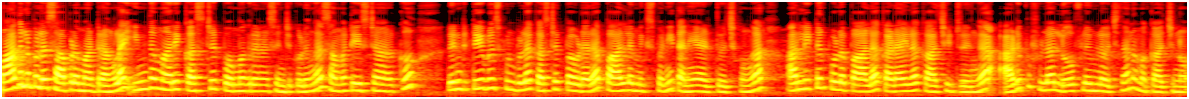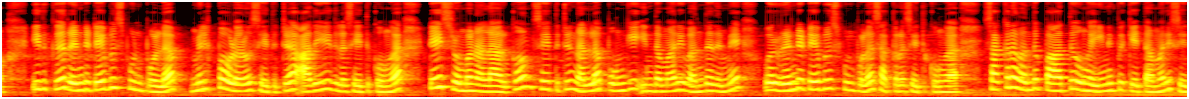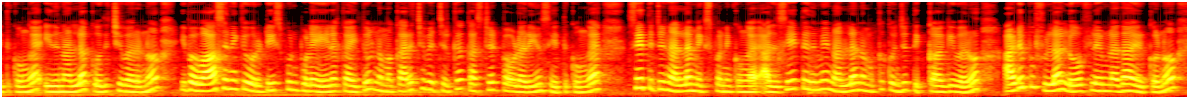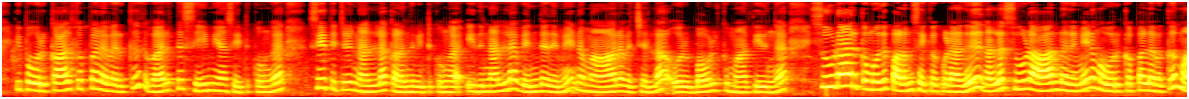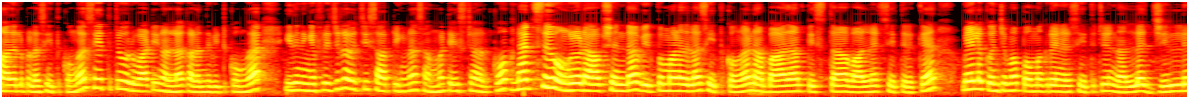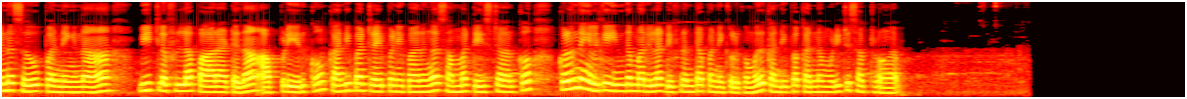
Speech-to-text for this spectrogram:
மாதுளம்பழம் சாப்பிட மாட்டுறாங்களா இந்த மாதிரி கஸ்டர்ட் பொம்மக்ரனட் செஞ்சு கொடுங்க. செம்ம டேஸ்ட்டாக இருக்கும். ரெண்டு டேபிள் ஸ்பூன் போல் கஸ்டர்ட் பவுடரை பாலில் மிக்ஸ் பண்ணி தனியாக எடுத்து வச்சுக்கோங்க. அரை லிட்டர் போல் பாலை கடாயில் காய்ச்சிட்ருங்க அடுப்பு ஃபுல்லாக லோ ஃப்ளேமில் வச்சு தான் நம்ம காய்ச்சணும் இதுக்கு ரெண்டு டேபிள் ஸ்பூன் போல் மில்க் பவுடரும் சேர்த்துட்டு அதையும் இதில் சேர்த்துக்கோங்க. டேஸ்ட் ரொம்ப நல்லாயிருக்கும். சேர்த்துட்டு நல்லா பொங்கி இந்த மாதிரி வந்ததுமே ஒரு ரெண்டு டேபிள் ஸ்பூன் போல் சர்க்கரை சேர்த்துக்கோங்க. சர்க்கரை வந்து பார்த்து உங்கள் இனிப்புக்கு ஏற்ற மாதிரி சேர்த்துக்கோங்க. இது நல்லா கொதித்து வரணும். இப்போ வாசனைக்கு ஒரு டீஸ்பூன் போல் ஏலக்காய் தூள். நம்ம கரைச்சி வச்சுருக்க கஸ்டர்ட் பவுடரையும் சேர்த்துக்கோங்க. சேர்த்துட்டு நல்லா மிக்ஸ் பண்ணிக்கோங்க. அது சேர்த்ததுமே நல்லா நமக்கு கொஞ்சம் திக்காகி வரும். அடுப்பு ஃபுல்லாக லோ ஃப்ளேமில் தான் இருக்கணும். இப்போ ஒரு கால் கப் அளவிற்கு வறுத்த சேமியா சேர்த்துக்கோங்க. சேர்த்துட்டு நல்லா கலந்து விட்டுக்கோங்க. இது நல்லா வெந்ததுமே நம்ம ஆற வச்சிடலாம். ஒரு பவுலுக்கு மாற்றிடுங்க சூடாக இருக்கும் போது பழம் சேர்க்கக்கூடாது. நல்லா சூடு ஆறினதுமே நம்ம ஒரு கப் அளவுக்கு மாதுளப்பழம் சேர்த்துக்கோங்க. சேர்த்துட்டு ஒரு வாட்டி நல்லா கலந்து விட்டுக்கோங்க. இது நீங்கள் ஃப்ரிட்ஜில் வச்சு சாப்பிட்டிங்கன்னா செம்ம டேஸ்ட்டாக இருக்கும். இருக்கும். நட்ஸு உங்களோட ஆப்ஷன் தான். விருப்பமானதெல்லாம் சேர்த்துக்கோங்க. நான் பாதாம் பிஸ்தா வால்நட் சேர்த்துருக்கேன். மேலே கொஞ்சமாக பொமக்ரேனட் சேர்த்துட்டு நல்லா ஜில்லுன்னு சர்வ் பண்ணிங்கன்னா வீட்டில் ஃபுல்லாக பாராட்டு தான். அப்படி இருக்கும். கண்டிப்பாக ட்ரை பண்ணி பாருங்கள் செம்ம டேஸ்ட்டாக இருக்கும். குழந்தைங்களுக்கு இந்த மாதிரிலாம் டிஃப்ரெண்ட்டாக பண்ணி கொடுக்கும்போது கண்டிப்பாக கண்ணை மூடிட்டு சாப்பிட்ருவாங்க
